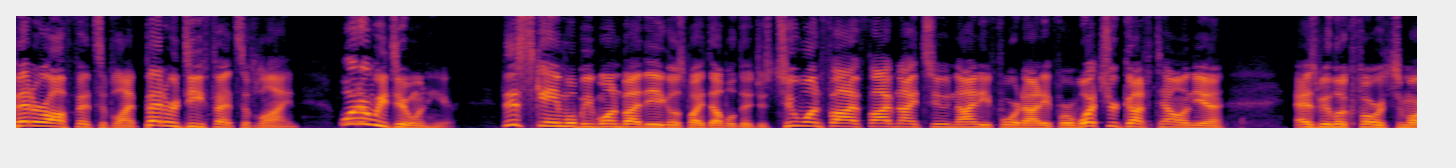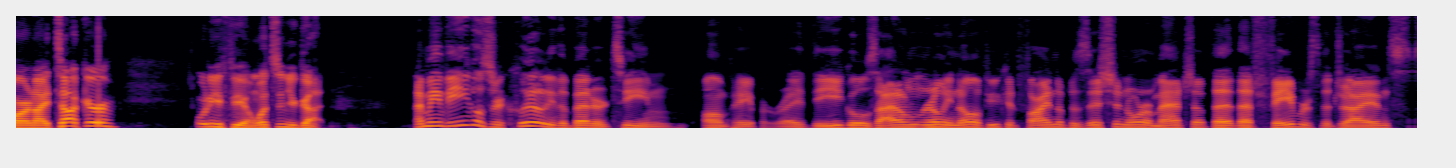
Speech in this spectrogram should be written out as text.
Better offensive line, better defensive line. What are we doing here? This game will be won by the Eagles by double digits. 215 592 9494. What's your gut telling you as we look forward to tomorrow night. Tucker, what are you feeling? What's in your gut? I mean, the Eagles are clearly the better team on paper, right? The Eagles, I don't really know if you could find a position or a matchup that, that favors the Giants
